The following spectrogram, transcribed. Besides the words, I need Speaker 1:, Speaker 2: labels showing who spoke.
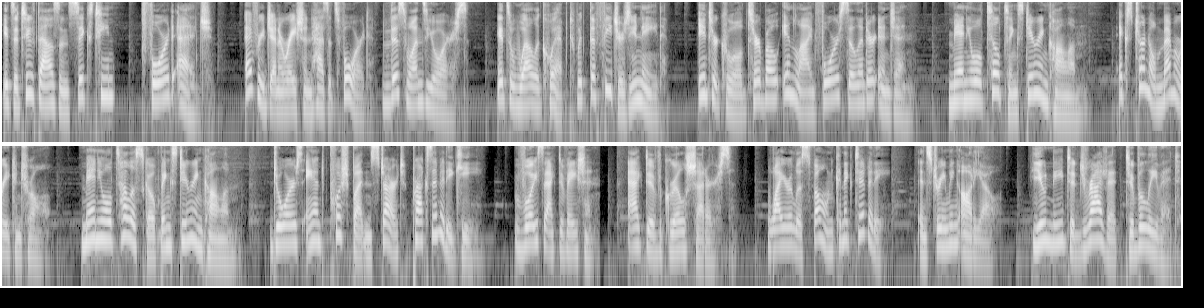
Speaker 1: It's a 2016 Ford Edge. Every generation has its Ford. This one's yours. It's well equipped with the features you need. Intercooled turbo inline four-cylinder engine, manual tilting steering column, external memory control, manual telescoping steering column, doors and push-button start proximity key, voice activation, active grille shutters, wireless phone connectivity, and streaming audio. You need to drive it to believe it.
